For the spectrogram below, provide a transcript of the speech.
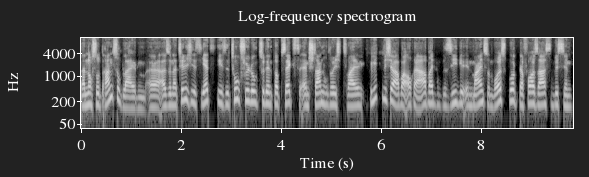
dann noch so dran zu bleiben. Äh, also natürlich ist jetzt diese Tuchfühlung zu den Top 6 entstanden durch zwei glückliche, aber auch erarbeitete Siege in Mainz und Wolfsburg. Davor sah es ein bisschen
